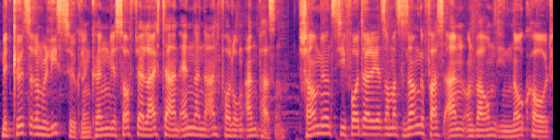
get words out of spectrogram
Mit kürzeren Release-Zyklen können wir Software leichter an ändernde Anforderungen anpassen. Schauen wir uns die Vorteile jetzt nochmal zusammengefasst an und warum die No-Code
